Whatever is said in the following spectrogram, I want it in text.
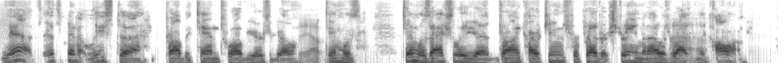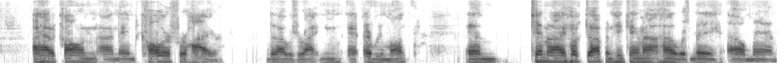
yeah it's, it's been at least uh, probably 10 12 years ago Yep. tim was tim was actually uh, drawing cartoons for Predator Xtreme, and i was writing Uh-huh. a column i had a column uh, named caller for hire that I was writing every month, and Tim and I hooked up, and he came out hunted with me. Oh man,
